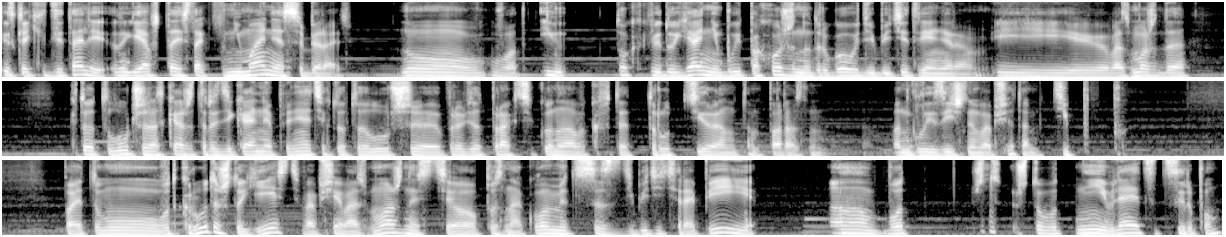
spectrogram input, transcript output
из каких деталей, ну, я пытаюсь так внимание собирать. Ну, вот. И то, как веду я, не будет похоже на другого DBT-тренера. И, возможно, кто-то лучше расскажет радикальное принятие, кто-то лучше проведет практику навыков, это труд тиран, там по-разному в англоязычном вообще там тип. Поэтому вот круто, что есть вообще возможность э, познакомиться с DBT-терапией, а, вот, что, вот не является цирпом,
